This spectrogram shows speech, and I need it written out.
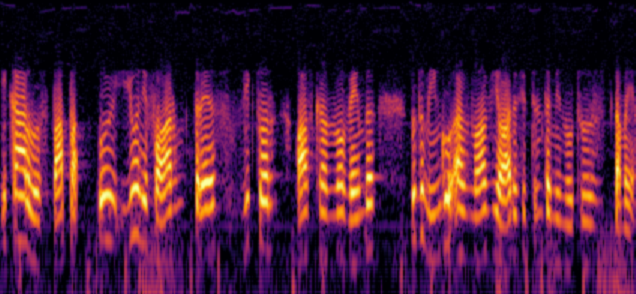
e Carlos, Papa Uniforme 3, Victor Oscar November, no domingo às 9 horas e 30 minutos da manhã.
